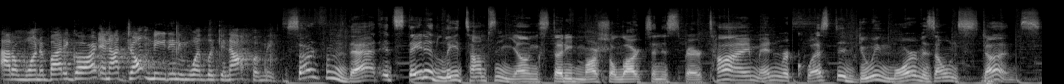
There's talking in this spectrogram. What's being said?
I don't want a bodyguard, and I don't need anyone looking out for me. Aside from that, it stated Lee Thompson Young studied martial arts in his spare time and requested doing more of his own stunts.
